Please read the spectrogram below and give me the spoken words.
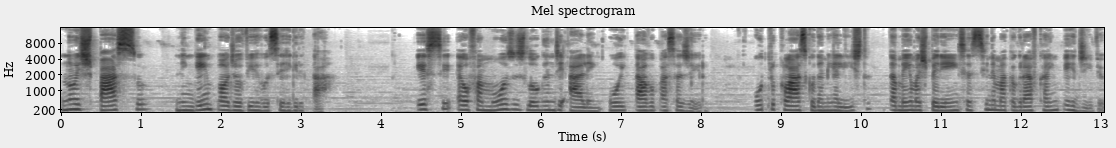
No espaço, ninguém pode ouvir você gritar. Esse é o famoso slogan de Alien, o oitavo passageiro. Outro clássico da minha lista, também uma experiência cinematográfica imperdível.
